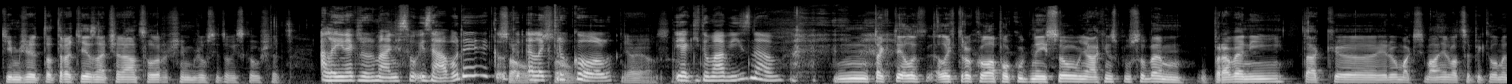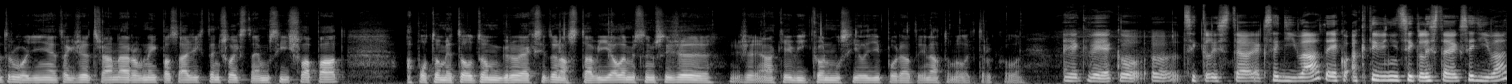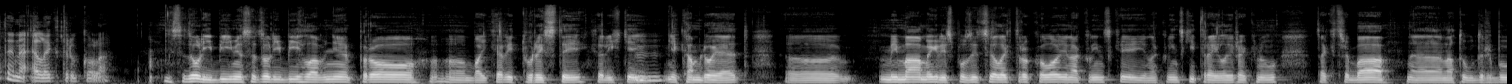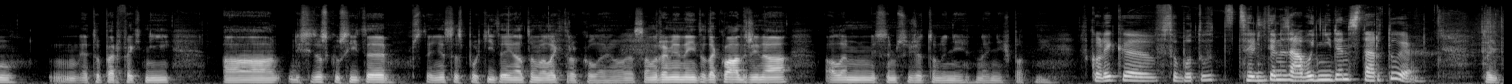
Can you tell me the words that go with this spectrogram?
Tím, že ta trať je značená celoročně, můžou si to vyzkoušet. Ale jinak normálně jsou i závody jako jsou, elektrokol. Jsou. Jo, jo, jsou. Jaký to má význam? Mm, tak ty elektrokola, pokud nejsou nějakým způsobem upravený, tak eh, jedou maximálně 25 km hodině, takže třeba na rovných pasážích ten člověk nemusí šlapat. A potom je to o tom, kdo jak si to nastaví, ale myslím si, že, že nějaký výkon musí lidi podat i na tom elektrokole. Jak vy jako uh, cyklista, jak se díváte, jako aktivní cyklista, jak se díváte na elektrokola? Mně se to líbí, mně se to líbí hlavně pro uh, bikery turisty, kteří chtějí mm. někam dojet. Uh, my máme k dispozici elektrokolo i na klínský, na klínský traily, řeknu, tak třeba uh, na tu údržbu um, je to perfektní. A když si to zkusíte, stejně se spotíte i na tom elektrokole. Jo. Samozřejmě není to taková dřina, ale myslím si, že to není, není špatný. V kolik v sobotu celý ten závodní den startuje? Tak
